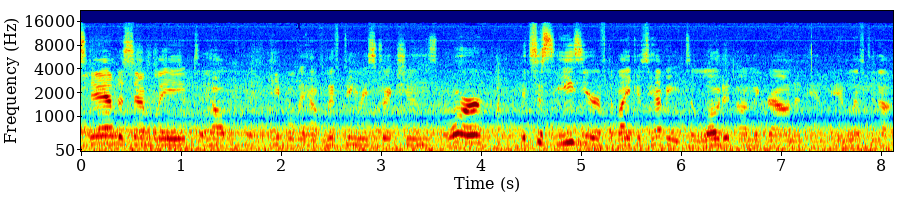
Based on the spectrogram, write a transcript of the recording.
stand assembly to help people that have lifting restrictions, or it's just easier if the bike is heavy to load it on the ground and, and, and lift it up.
